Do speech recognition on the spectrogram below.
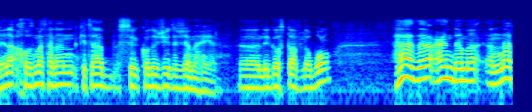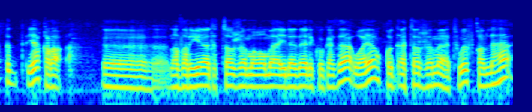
لنأخذ مثلا كتاب سيكولوجية الجماهير آه، لغوستاف لوبون هذا عندما الناقد يقرأ آه، نظريات الترجمة وما إلى ذلك وكذا وينقد الترجمات وفقا لها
